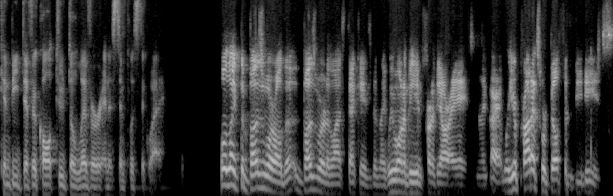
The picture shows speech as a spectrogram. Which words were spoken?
can be difficult to deliver in a simplistic way. Well, like the buzzword, the buzzword of the last decade has been like, we want to be in front of the RIAs. And like, all right, well, your products were built for the BDs.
